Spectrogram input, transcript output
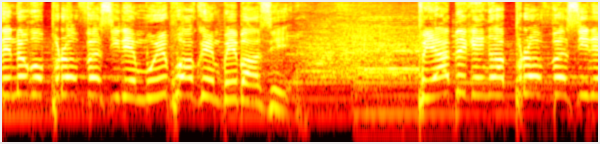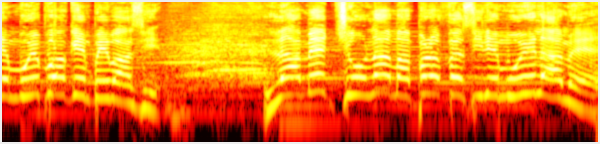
သင်တို့ကို prophecy တွေမွေးဖွားခွင့်ပေးပါစေဘုရားသခင်က prophecy တွေမွေးဖွားခွင့်ပေးပါစေလာမယ့်ဂျွန်လမှာ prophecy တွေမွေးလာမယ်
